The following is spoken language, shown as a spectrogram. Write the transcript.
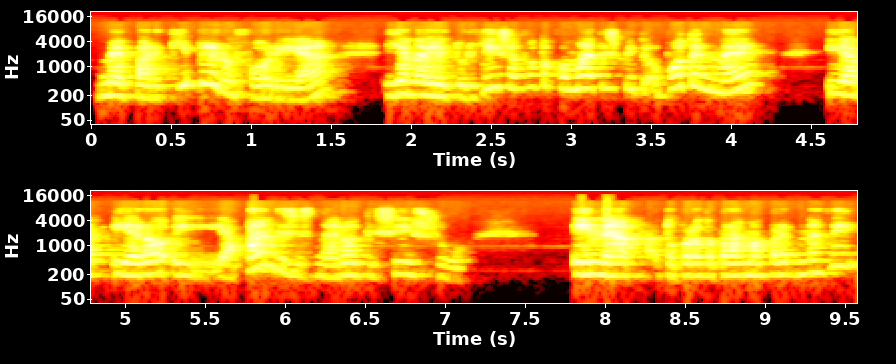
με επαρκή πληροφορία για να λειτουργήσει αυτό το κομμάτι σπίτι. Οπότε, ναι, η, η, η απάντηση στην ερώτησή σου είναι το πρώτο πράγμα που πρέπει να δει.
